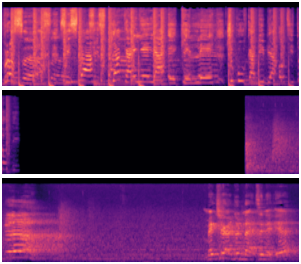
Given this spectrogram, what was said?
Bros sista ka ya ekele. Chukwu ka dibịa otito dị. Make sure I good nights in it, yeah?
